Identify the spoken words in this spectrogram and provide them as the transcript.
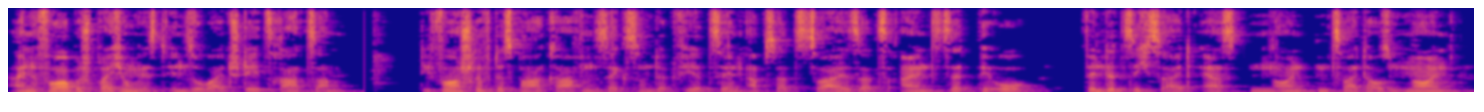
Eine Vorbesprechung ist insoweit stets ratsam die Vorschrift des § 614 Absatz 2 Satz 1 ZPO findet sich seit 1.9.2009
